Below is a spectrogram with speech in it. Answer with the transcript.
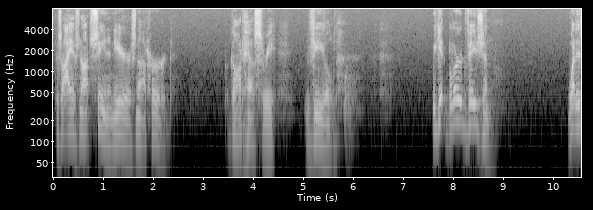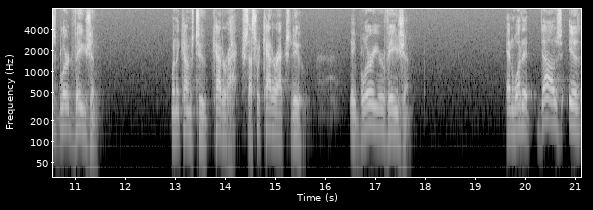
Because eye has not seen and ear has not heard. But God has revealed. We get blurred vision. What is blurred vision? When it comes to cataracts, that's what cataracts do. They blur your vision. And what it does is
